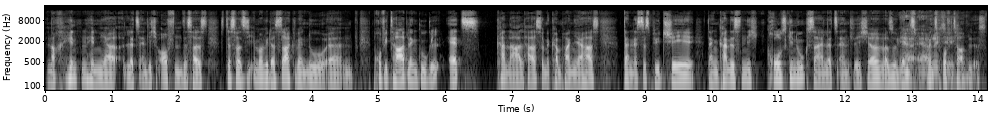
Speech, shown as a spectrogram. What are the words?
nach hinten hin ja letztendlich offen. Das heißt, das, was ich immer wieder sage, wenn du äh, einen profitablen Google Ads Kanal hast und eine Kampagne hast, dann ist das Budget, dann kann es nicht groß genug sein letztendlich, ja, also wenn es ja, ja, profitabel ist.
